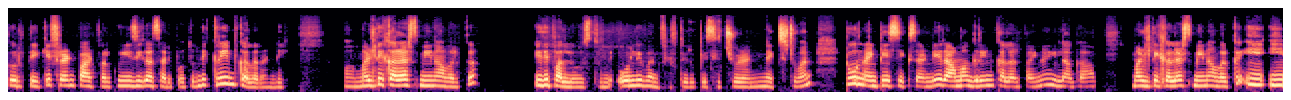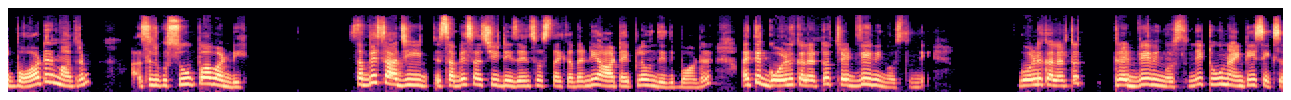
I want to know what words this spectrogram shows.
కుర్తీకి ఫ్రంట్ పార్ట్ వరకు ఈజీగా సరిపోతుంది. క్రీమ్ కలర్ అండి. Multi colours meena work. ఇది పళ్ళు వస్తుంది. ఓన్లీ వన్ ఫిఫ్టీ రూపీస్ ఇది చూడండి. Next one two ninety six అండి. రామా గ్రీన్ కలర్ పైన ఇలాగా మల్టీ కలర్స్ మీనా వర్క్. ఈ ఈ బార్డర్ మాత్రం అసలు సూపర్ అండి. సభ్యసాజీ సభ్యసాచి డిజైన్స్ వస్తాయి కదండి. ఆ టైప్లో ఉంది ఇది బార్డర్. అయితే గోల్డ్ కలర్తో థ్రెడ్ వీవింగ్ వస్తుంది. గోల్డ్ కలర్తో థ్రెడ్ వీవింగ్ వస్తుంది. టూ నైంటీ సిక్స్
